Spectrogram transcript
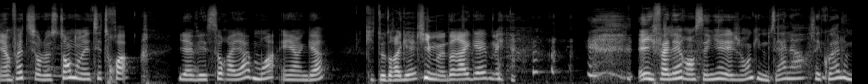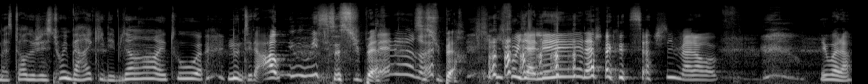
Et en fait, sur le stand, on était trois. Il y avait Soraya, moi et un gars Qui te draguait qui me draguait, mais. Et il fallait renseigner les gens qui nous disaient alors, c'est quoi le master de gestion? Il paraît qu'il est bien et tout. Nous, on était là, ah oui, oui, oui, C'est super. C'est super. il faut y aller, la fac de Sergi, mais alors. Et voilà.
